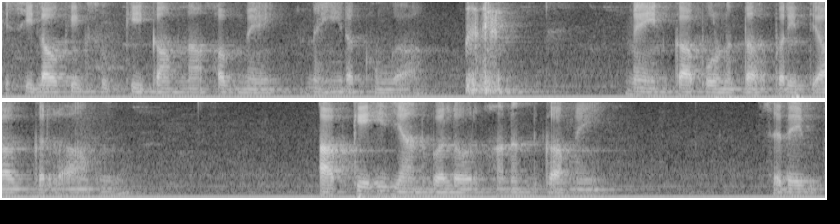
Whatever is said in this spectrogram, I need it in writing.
किसी लौकिक सुख की कामना अब मैं नहीं रखूँगा। इनका पूर्णतः परित्याग कर रहा हूँ। आपके ही ज्ञान बल और आनंद का मैं सदैव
